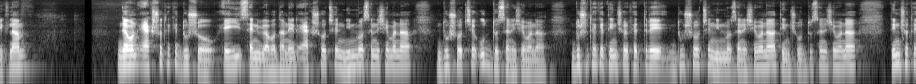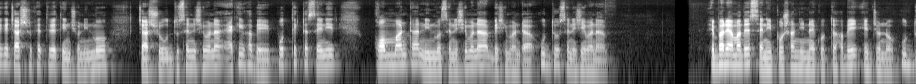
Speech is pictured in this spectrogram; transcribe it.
লিখলাম। যেমন একশো থেকে দুশো এই শ্রেণি ব্যবধানের, একশো হচ্ছে নিম্ন শ্রেণি সীমানা, দুশো হচ্ছে ঊর্ধ্ব শ্রেণি সীমানা, দুশো থেকে তিনশোর ক্ষেত্রে দুশো হচ্ছে নিম্ন শ্রেণি সীমানা, তিনশো ঊর্ধ্ব শ্রেণি সীমানা, তিনশো থেকে চারশোর ক্ষেত্রে তিনশো নিম্ন, চারশো ঊর্ধ্ব শ্রেণি সীমানা। একইভাবে প্রত্যেকটা শ্রেণির কম মানটা নিম্ন শ্রেণি সীমানা, বেশি মানটা ঊর্ধ্ব শ্রেণি সীমানা। এবারে আমাদের শ্রেণির প্রসার নির্ণয় করতে হবে। এর জন্য ঊর্ধ্ব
